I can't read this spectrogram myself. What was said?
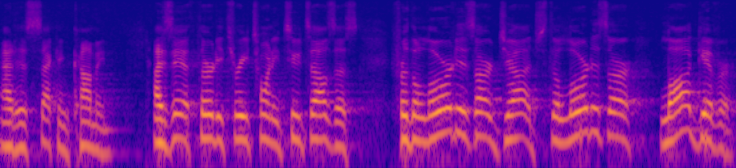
at his second coming. Isaiah 33 22 tells us, For the Lord is our judge, the Lord is our lawgiver,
